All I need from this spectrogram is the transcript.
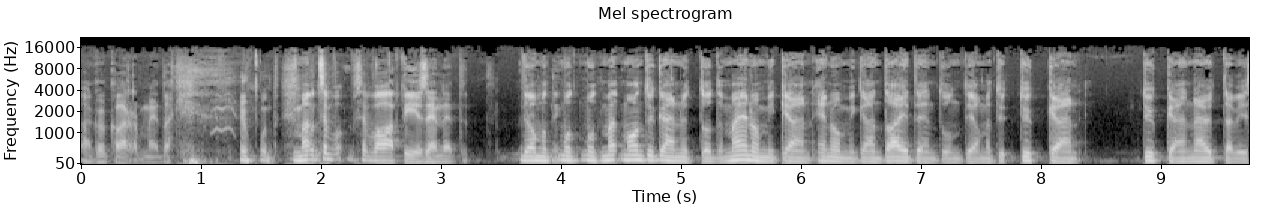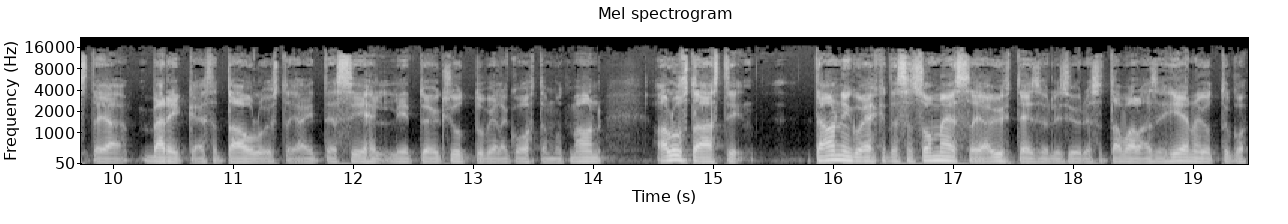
aika karmeitakin, mutta mut se, se vaatii sen, että Joo, mutta niin. mut, mut mä, mä oon tykännyt tuota, mä en ole mikään, en ole mikään taiteen tuntija, mä ty, tykkään tykkään näyttävistä ja värikkäistä tauluista ja itse siihen liittyy yksi juttu vielä kohta, mutta mä oon alusta asti, tämä on niinku ehkä tässä somessa ja yhteisöllisyydessä tavallaan se hieno juttu, kun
